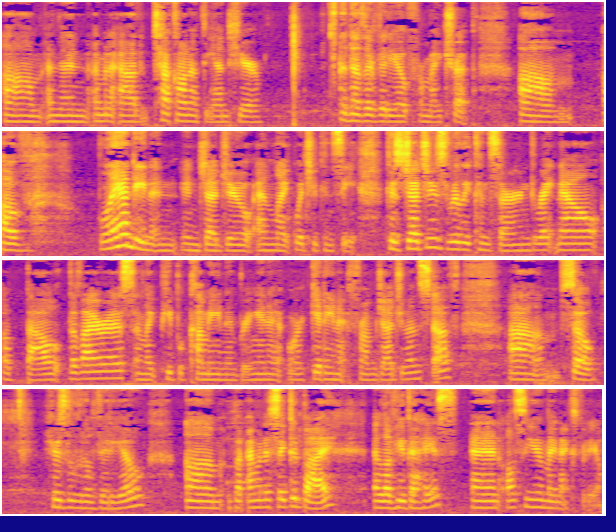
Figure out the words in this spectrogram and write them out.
Um, and then I'm going to add, tack on at the end here, another video from my trip um, of landing in, in Jeju and like what you can see. Because Jeju's really concerned right now about the virus and like people coming and bringing it or getting it from Jeju and stuff. Um, so here's the little video. Um, but I'm going to say goodbye. I love you guys and I'll see you in my next video.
